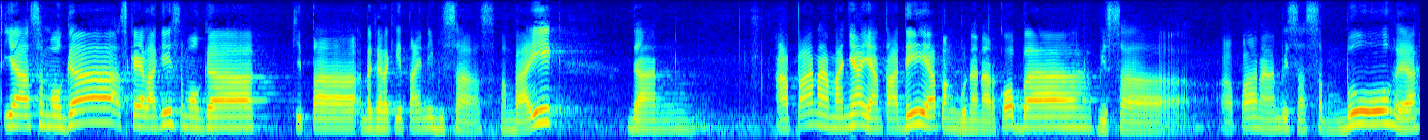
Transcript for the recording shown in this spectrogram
Ya, semoga sekali lagi semoga kita negara kita ini bisa membaik dan apa namanya yang tadi ya pengguna narkoba bisa apa namanya bisa sembuh ya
